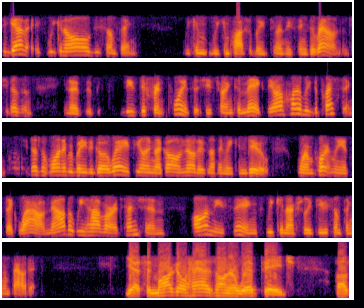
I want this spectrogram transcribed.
together, if we can all do something, we can we can possibly turn these things around. And she doesn't, you know, these different points that she's trying to make, they are horribly depressing. She doesn't want everybody to go away feeling like, oh no, there's nothing we can do. More importantly, it's like, wow, now that we have our attention on these things, we can actually do something about it. Yes, and Margo has on her webpage uh,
